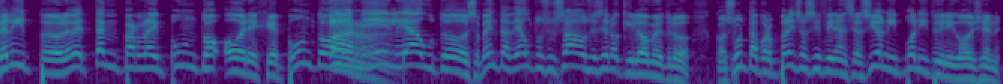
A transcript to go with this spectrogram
www.temperley.org.ar. ML Autos, venta de autos usados y cero kilómetros. Consulta por precios y financiación Hipólito Irigoyen.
